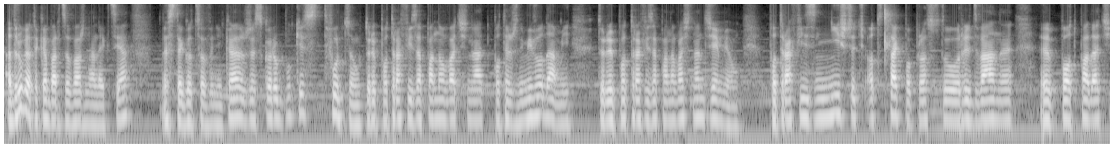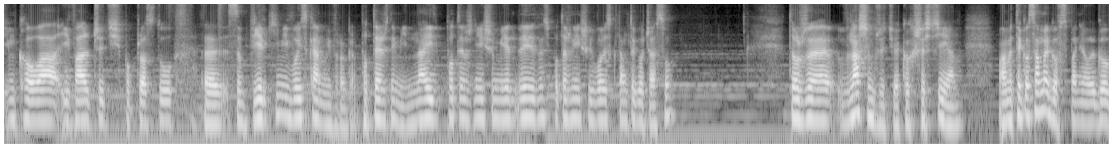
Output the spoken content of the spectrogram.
A druga taka bardzo ważna lekcja z tego, co wynika, że skoro Bóg jest Twórcą, który potrafi zapanować nad potężnymi wodami, który potrafi zapanować nad ziemią, potrafi zniszczyć od tak po prostu rydwany, y, podpadać im koła i walczyć po prostu y, z wielkimi wojskami wroga, potężnymi, najpotężniejszym, jed- jednym z potężniejszych wojsk tamtego czasu, to, że w naszym życiu jako chrześcijan mamy tego samego wspaniałego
